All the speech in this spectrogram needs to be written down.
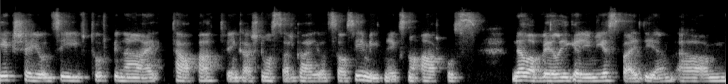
iekšējo dzīvi turpināja tāpat, vienkārši nosargājot savus iemītniekus no ārpuses nelabvēlīgajiem iespaidiem. Um,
